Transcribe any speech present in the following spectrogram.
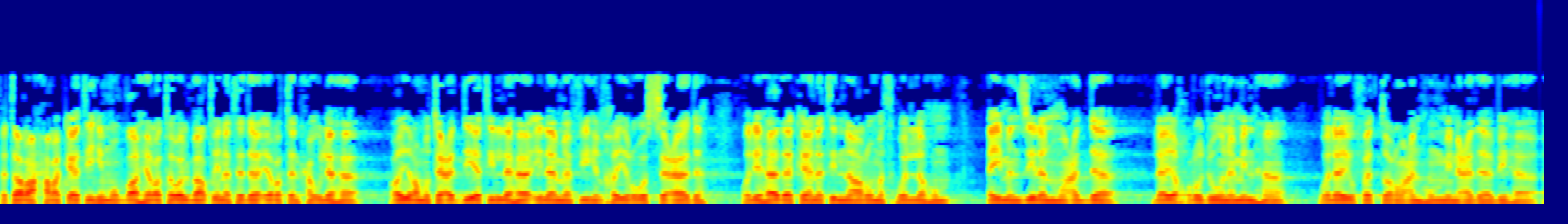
فترى حركاتهم الظاهرة والباطنة دائرة حولها. غير متعدية لها إلى ما فيه الخير والسعادة ولهذا كانت النار مثوى لهم أي منزلا معدا لا يخرجون منها ولا يفتر عنهم من عذابها.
